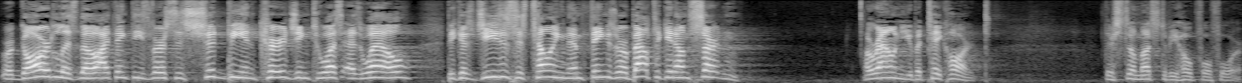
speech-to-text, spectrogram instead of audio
Regardless, though, I think these verses should be encouraging to us as well because Jesus is telling them things are about to get uncertain around you, but take heart. There's still much to be hopeful for.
